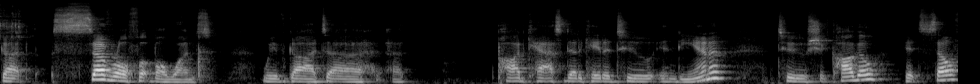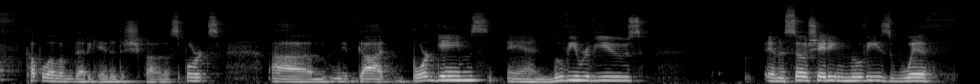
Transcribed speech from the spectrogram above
Got several football ones. We've got uh, a podcast dedicated to Indiana, to Chicago itself. A couple of them dedicated to Chicago sports. Um, we've got board games and movie reviews, and associating movies with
